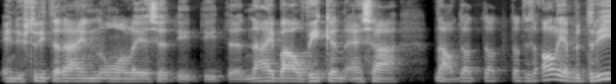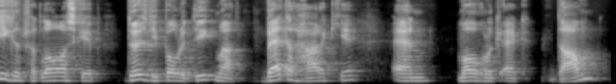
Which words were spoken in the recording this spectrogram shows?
industrieterrein onlezen, die, die de nijbouwwieken en zo. Nou, dat, dat, dat is al je bedriegend voor het landschap. Dus die politiek maakt beter harkje en mogelijk ook dan,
